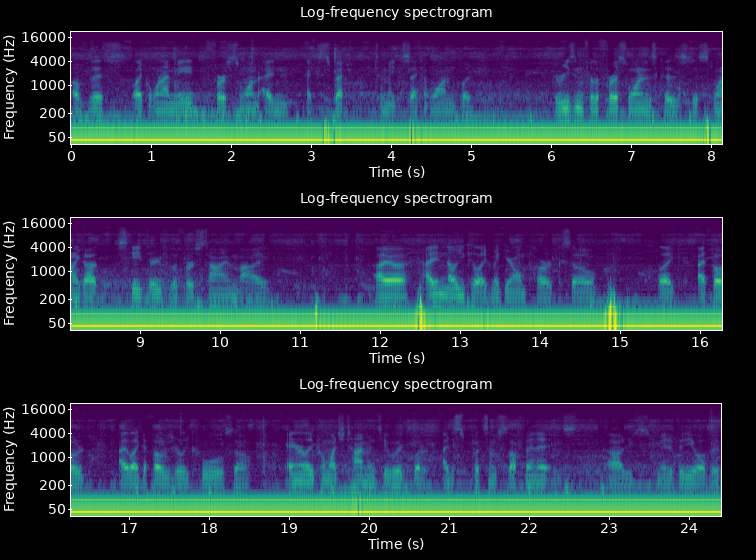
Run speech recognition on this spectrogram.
of this, like, when I made the first one, I didn't expect to make second one, but the reason for the first one is because just when I got Skate 3 for the first time, I, I, uh, I didn't know you could, like, make your own park, so, like, I thought, I, like, I thought it was really cool, so I didn't really put much time into it, but I just put some stuff in it, uh, just made a video of it.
